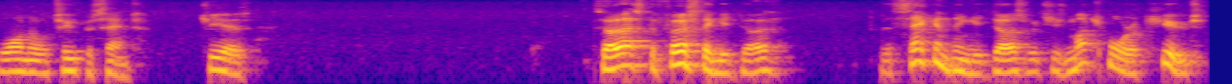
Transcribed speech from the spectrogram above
1 or 2%. Cheers. So that's the first thing it does. The second thing it does, which is much more acute,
